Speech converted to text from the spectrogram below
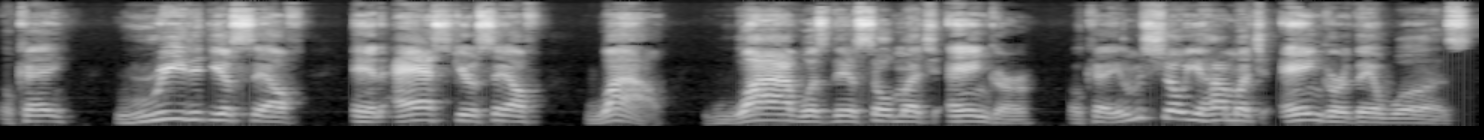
Okay? Read it yourself and ask yourself, wow, why was there so much anger? Okay, let me show you how much anger there was.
